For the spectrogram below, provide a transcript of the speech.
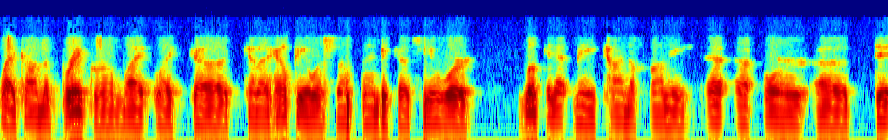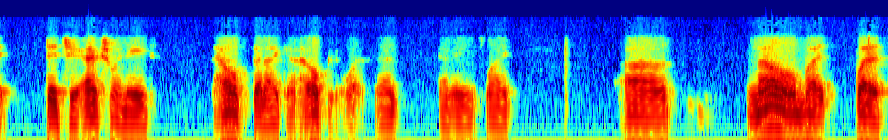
like on the break room, like like uh, can I help you with something because you were looking at me kind of funny, uh, uh, or uh, did did you actually need help that I can help you with? And and he's like, uh, no, but but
